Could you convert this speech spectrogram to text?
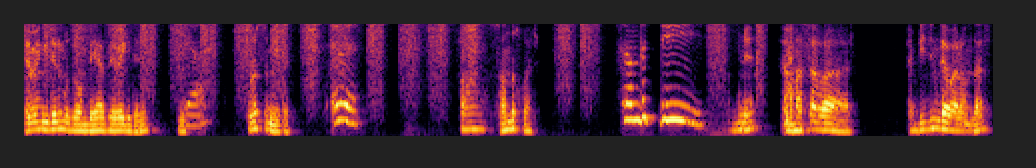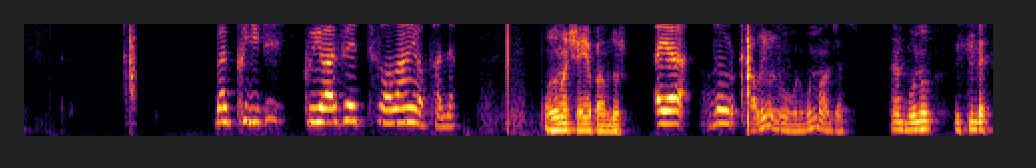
Hemen gidelim o zaman beyaz eve gidelim. Dur. Ya. Burası mıydı? Evet. Aa sandık var. Sandık değil. Bu ne? Ha, masa var. Ha, bizim de var ondan. Bak kıy- kıyafet falan yapalım. O zaman şey yapalım dur. Aya dur. Alıyoruz mu bunu? Bunu mu alacağız? Hem bunu üstünde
